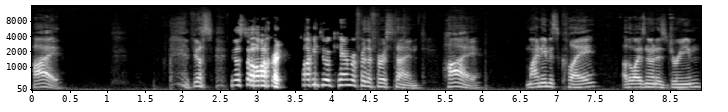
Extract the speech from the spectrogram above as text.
Hi. Feels feels so awkward talking to a camera for the first time. Hi, my name is Clay, otherwise known as Dream.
